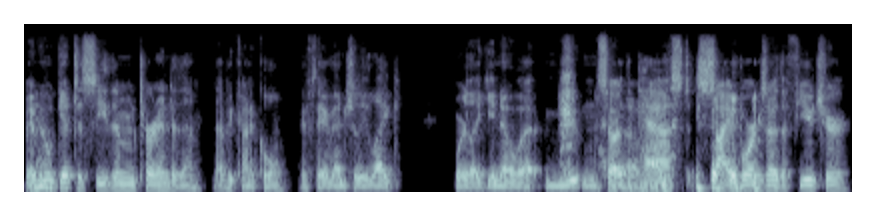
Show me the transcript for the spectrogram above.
Maybe Yeah. we'll get to see them turn into them. That'd be kind of cool if they eventually like we're like, you know what, mutants are don't the past, cyborgs are the future.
